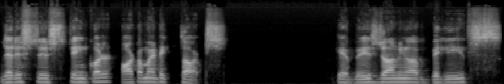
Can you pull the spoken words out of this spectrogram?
there is this thing called automatic thoughts. Okay, based on your beliefs,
